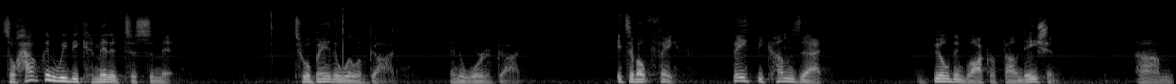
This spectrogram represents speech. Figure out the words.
So, how can we be committed to submit, to obey the will of God and the Word of God? It's about faith. Faith becomes that building block or foundation um,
